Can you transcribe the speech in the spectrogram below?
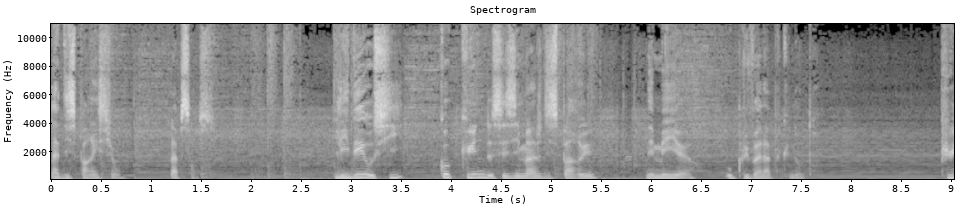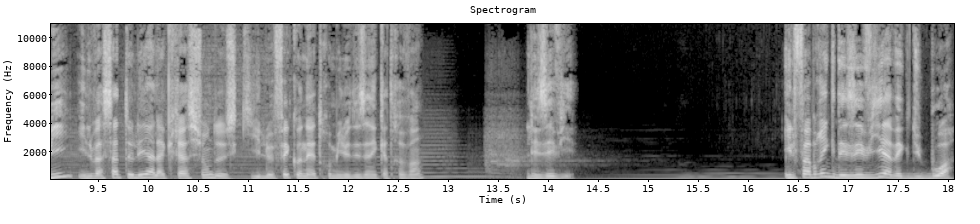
la disparition, l'absence. L'idée aussi qu'aucune de ces images disparues n'est meilleure ou plus valable qu'une autre. Puis, il va s'atteler à la création de ce qui le fait connaître au milieu des années 80, les éviers. Il fabrique des éviers avec du bois,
